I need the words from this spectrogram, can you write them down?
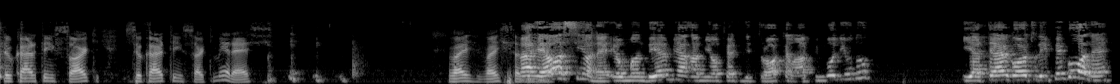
se o cara tem sorte, se o cara tem sorte, merece. Vai, vai saber. Na real, assim, ó, né? Eu mandei a minha, a minha oferta de troca lá pro Imbolildo e até agora tu nem pegou, né?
